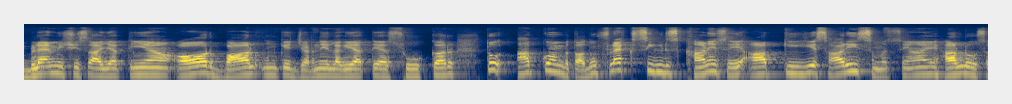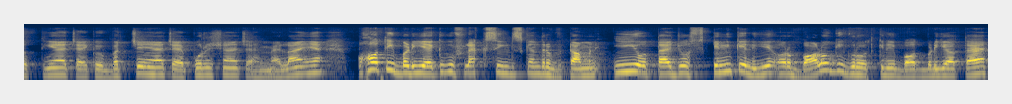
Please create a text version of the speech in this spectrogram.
ब्लैमिशेस आ जाती हैं और बाल उनके जड़ने लग जाते हैं सूख कर तो आपको मैं बता दूँ, फ्लैक्स सीड्स खाने से आपकी ये सारी समस्याएँ हल हो सकती हैं, चाहे कोई बच्चे हैं, चाहे पुरुष हैं, चाहे महिलाएँ हैं। बहुत ही बढ़िया है, क्योंकि फ्लैक्स सीड्स के अंदर विटामिन ई e होता है जो स्किन के लिए और बालों की ग्रोथ के लिए बहुत बढ़िया होता है।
